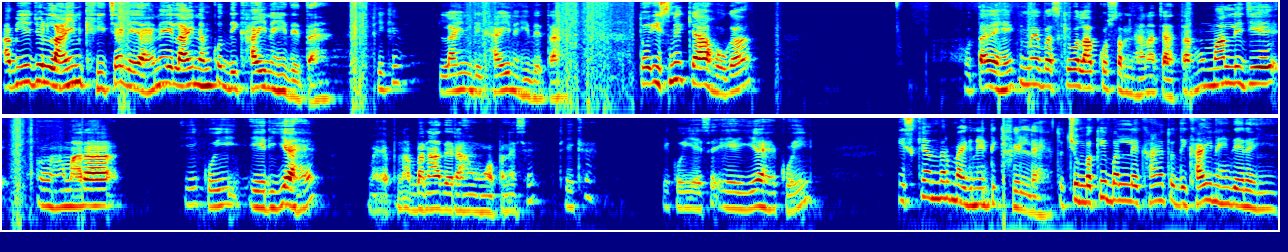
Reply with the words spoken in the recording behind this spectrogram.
अब ये जो लाइन खींचा गया है ना, ये लाइन हमको दिखाई नहीं देता है, ठीक है? लाइन दिखाई नहीं देता है। तो इसमें क्या होगा? होता यह है कि मैं बस केवल आपको समझाना चाहता हूँ। मान लीजिए हमारा ये कोई एरिया है, मैं अपना बना दे रहा हूँ अपने से, ठीक है? ये कोई ऐसे एरिया है कोई इसके अंदर मैग्नेटिक फ़ील्ड है। तो चुंबकीय बल रेखाएँ तो दिखाई नहीं दे रही हैं।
